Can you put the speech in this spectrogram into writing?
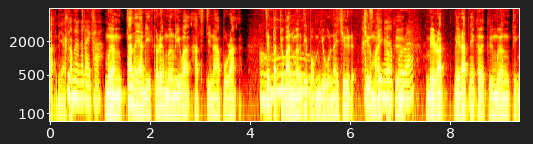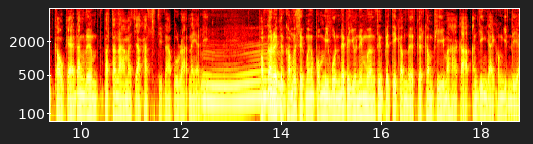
ตะเนี่ยคือครับเมืองอะไรคะเมืองถ้าในอดีตก็เรียกเมืองนี้ว่าหัสตินาปุระอ๋อ ซึ่งปัจจุบันเมืองที่ผมอยู่ในชื่อชื่อใหม่ก็คือหัสตินาปุระเมรัตเมรัตนี่คือคือเมืองที่เก่าแก่ดั้งเดิมพัฒนามาจากหัสตินาปุระในอดีต ผมก็เลยเกิดความรู้สึกเหมือนกับผมมีบุญได้ไปอยู่ในเมือง ซึ่งเป็นที่กำเนิดเกิดคัมภีร์มหากาบอันยิ่งใหญ่ของอินเดีย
